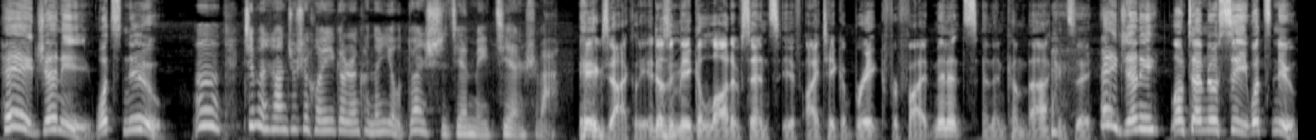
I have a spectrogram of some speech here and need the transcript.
Hey, Jenny, what's new? 嗯，基本上就是和一个人可能有段时间没见，是吧？ Exactly. It doesn't make a lot of sense if I take a break for five minutes and then come back and say, Hey, Jenny, long time no see. What's new?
